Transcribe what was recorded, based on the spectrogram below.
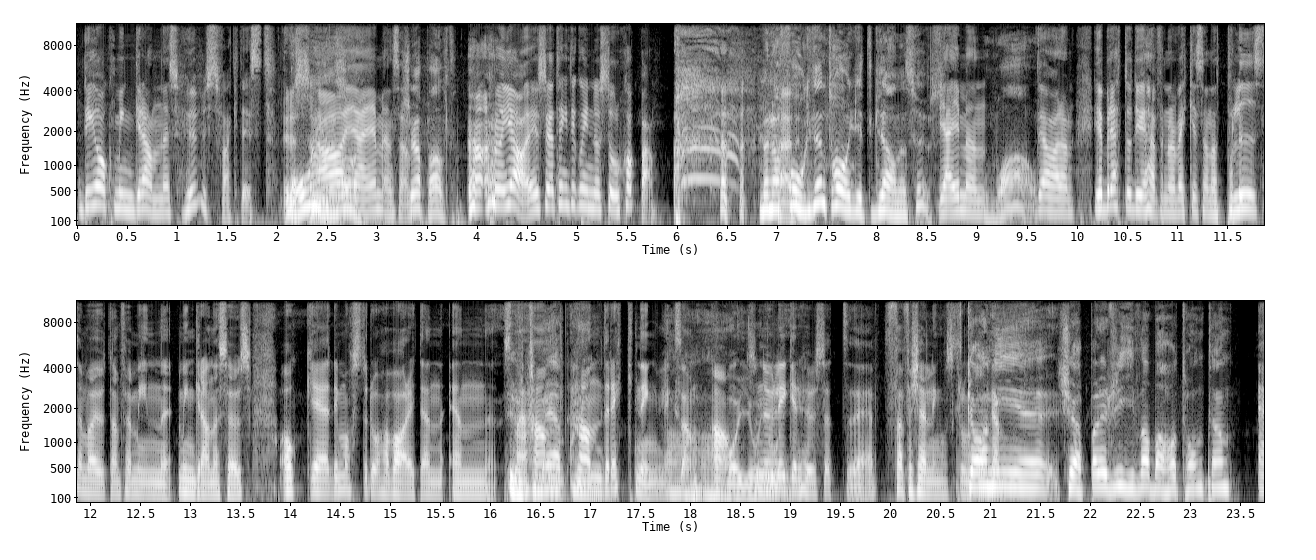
det och min grannes hus faktiskt. Är det Oj. Ja, Ja. jajamensan. Köp allt. ja, så jag tänkte gå in och storshoppa. Men har fogden tagit grannens hus? Jajamän. Wow. Det har han. Jag berättade ju här för några veckor sedan att polisen var utanför min, min grannes hus och eh, det måste då ha varit en, en sån här hand, handräckning. Liksom. Ah, ja, oj, så oj, nu oj. ligger huset eh, för försäljning hos Ska Kronofogden. ni eh, köpa det, riva, bara ha tomten? Eh,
